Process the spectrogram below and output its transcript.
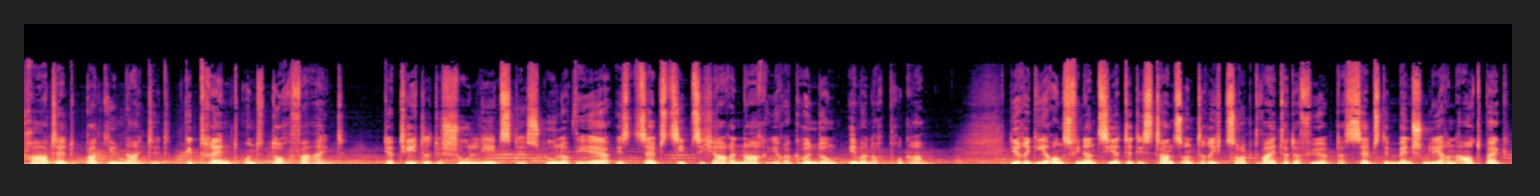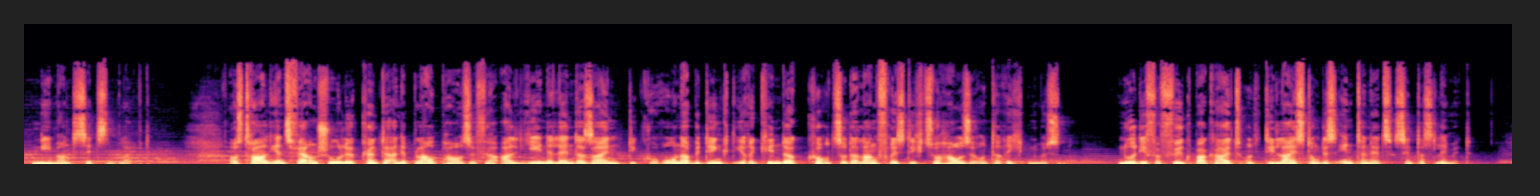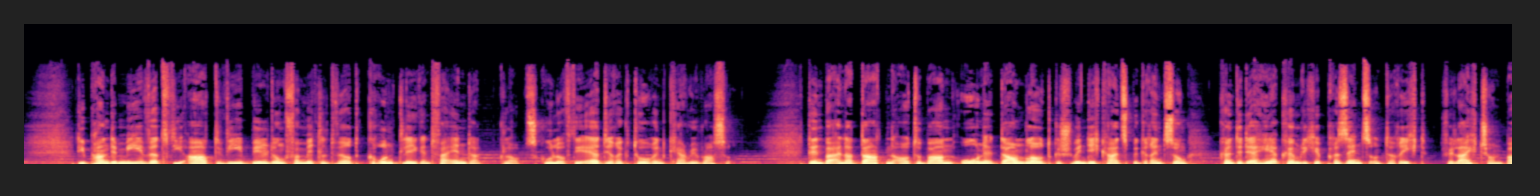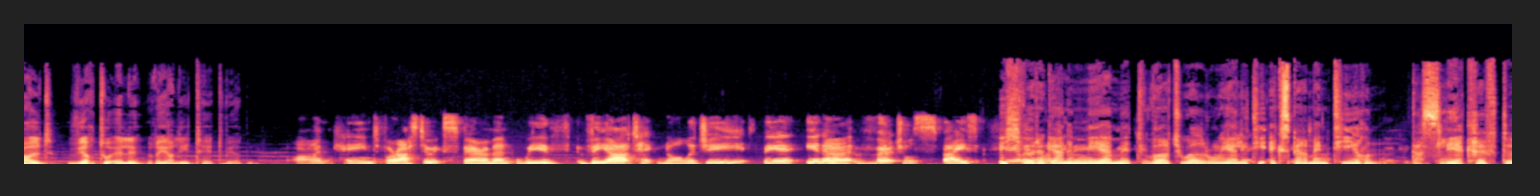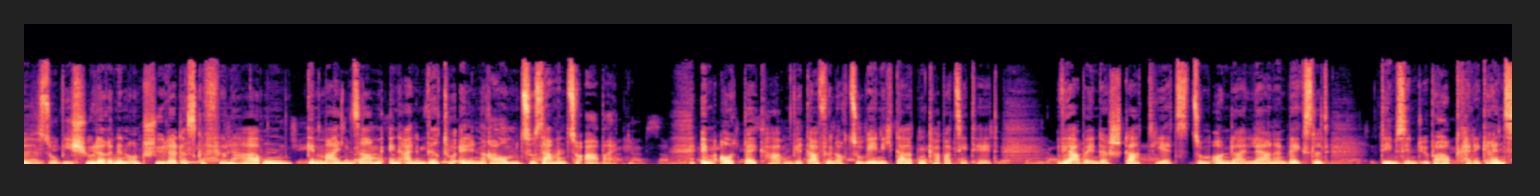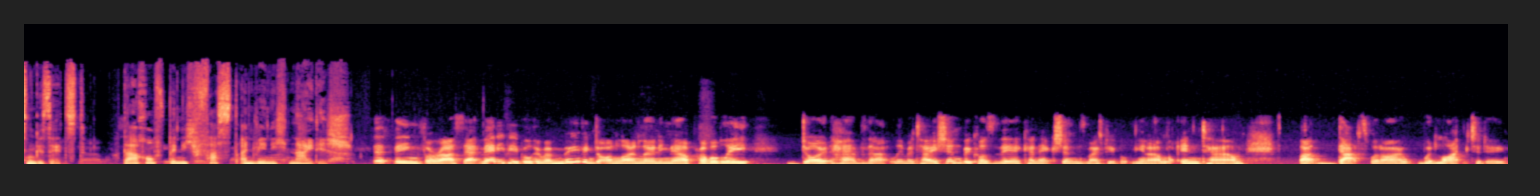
Parted but United, getrennt und doch vereint. Der Titel des Schullieds der School of the Air ist selbst 70 Jahre nach ihrer Gründung immer noch Programm. Der regierungsfinanzierte Distanzunterricht sorgt weiter dafür, dass selbst im menschenleeren Outback niemand sitzen bleibt. Australiens Fernschule könnte eine Blaupause für all jene Länder sein, die Corona-bedingt ihre Kinder kurz- oder langfristig zu Hause unterrichten müssen. Nur die Verfügbarkeit und die Leistung des Internets sind das Limit. Die Pandemie wird die Art, wie Bildung vermittelt wird, grundlegend verändern, glaubt School of the Air Direktorin Carrie Russell. Denn bei einer Datenautobahn ohne Download-Geschwindigkeitsbegrenzung könnte der herkömmliche Präsenzunterricht vielleicht schon bald virtuelle Realität werden. I'm keen for us to experiment with VR technology in a virtual space. Ich würde gerne mehr mit Virtual Reality experimentieren dass Lehrkräfte sowie Schülerinnen und Schüler das Gefühl haben, gemeinsam in einem virtuellen Raum zusammenzuarbeiten. Im Outback haben wir dafür noch zu wenig Datenkapazität. Wer aber in der Stadt jetzt zum Online-Lernen wechselt, dem sind überhaupt keine Grenzen gesetzt. Darauf bin ich fast ein wenig neidisch. The thing for us that many people who are moving to online learning now probably don't have that limitation because their connections, most people, you know, in town. But that's what I would like to do.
